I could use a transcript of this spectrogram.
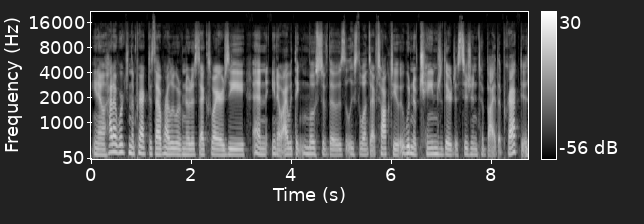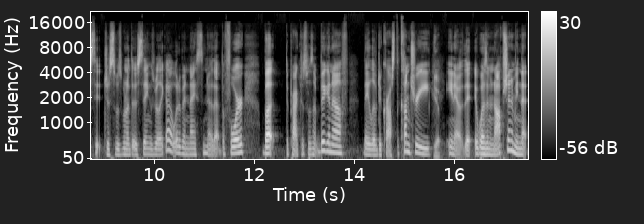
you know, had I worked in the practice, I probably would have noticed X, Y, or Z. And, you know, I would think most of those, at least the ones I've talked to, it wouldn't have changed their decision to buy the practice. It just was one of those things where, like, oh, it would have been nice to know that before, but the practice wasn't big enough they lived across the country. Yep. You know, that it wasn't an option. I mean, that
